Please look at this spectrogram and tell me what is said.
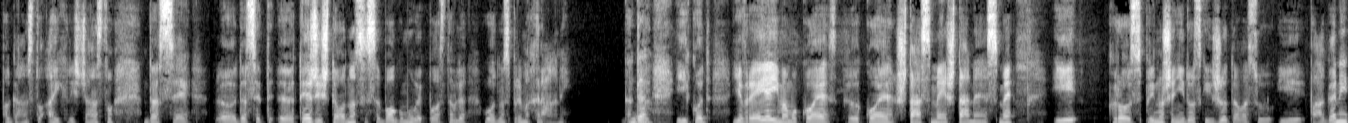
paganstvo, a i hrišćanstvo, da se, da se težište odnosa sa Bogom uvek postavlja u odnos prema hrani. Dakle, da. i kod jevreja imamo koje, koje šta sme, šta ne sme i kroz prinošenje idolskih žrtava su i pagani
